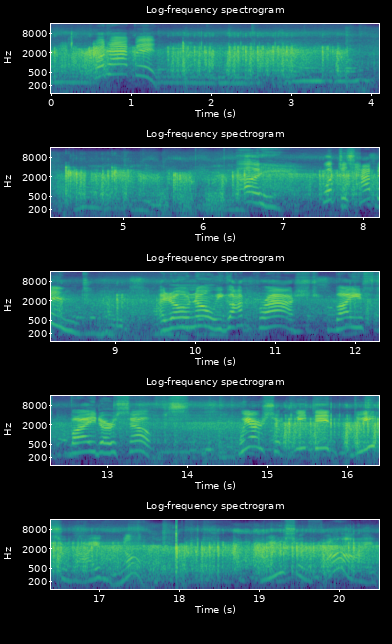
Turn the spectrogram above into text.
What happened? Ay, what just happened? I don't know. We got crashed by by ourselves. We are sur- we did we survive? No. We survived.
